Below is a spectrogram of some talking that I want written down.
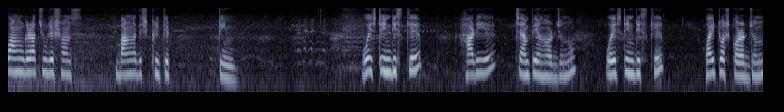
Congratulations Bangladesh cricket team west ইন্ডিজকে হারিয়ে চ্যাম্পিয়ন হওয়ার জন্য ওয়েস্ট ইন্ডিজকে হোয়াইট ওয়াশ করার জন্য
